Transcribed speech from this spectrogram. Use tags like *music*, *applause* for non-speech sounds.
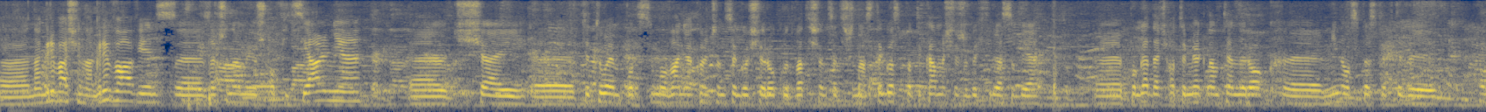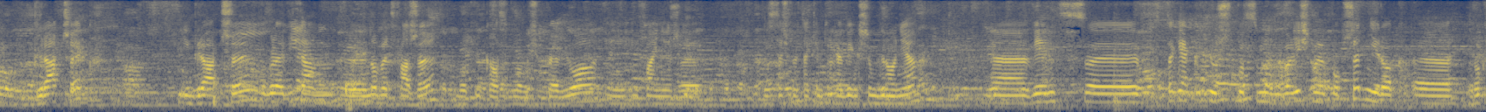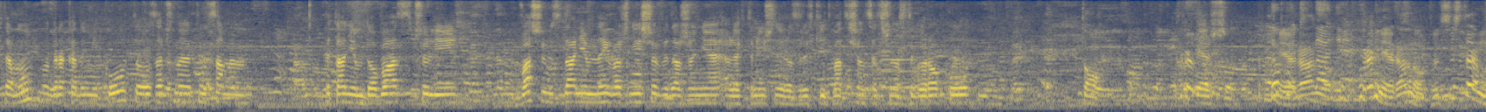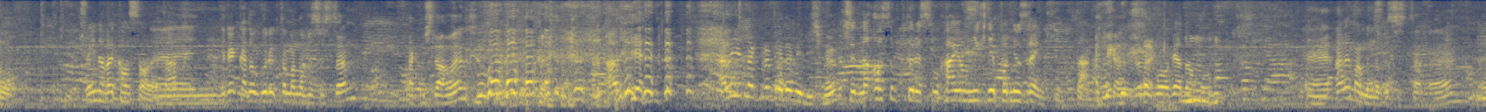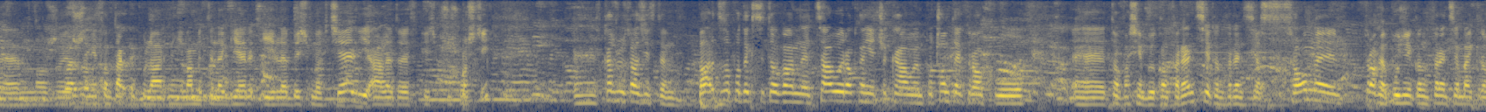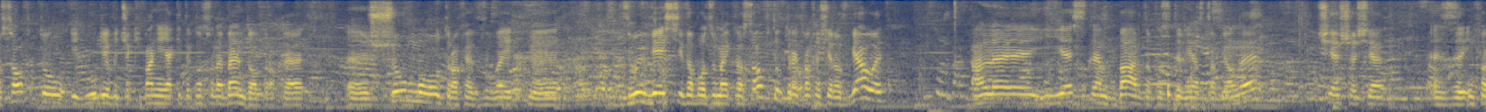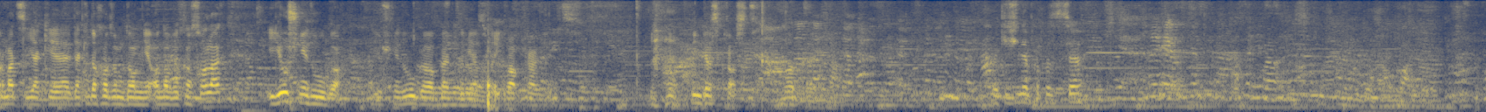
E, nagrywa się, nagrywa, więc e, zaczynamy już oficjalnie. E, dzisiaj e, tytułem podsumowania kończącego się roku 2013 spotykamy się, żeby chwilę sobie e, pogadać o tym, jak nam ten rok e, minął z perspektywy graczek i graczy. W ogóle witam nowe twarze, bo kilka osób nowych się pojawiło i, i fajnie, że jesteśmy w takim trochę większym gronie. E, więc e, tak jak już podsumowywaliśmy poprzedni rok, e, rok temu na Gra Akademiku, to zacznę tym samym pytaniem do Was, czyli Waszym zdaniem najważniejsze wydarzenie elektronicznej rozrywki 2013 roku to po pierwsze, Premiera, no, premiera nowych systemów. czyli nowe konsole, tak? E, ręka do góry, kto ma nowy system? Tak myślałem. *laughs* ale, ale jednak premierę mieliśmy. Czy dla osób, które słuchają, nikt nie podniósł ręki? *laughs* Tak, żeby było wiadomo. E, ale mamy nowe systemy. E, może jeszcze nie są tak popularne, nie mamy tyle gier, ile byśmy chcieli, ale to jest pieśń przyszłości. E, w każdym razie jestem bardzo podekscytowany, cały rok na nie czekałem, początek roku to właśnie były konferencje, konferencja Sony, trochę później konferencja Microsoftu i długie wyczekiwanie jakie te konsole będą, trochę szumu, trochę złych, złych wieści z obozu Microsoftu, które trochę się rozwiały, ale jestem bardzo pozytywnie nastawiony, cieszę się z informacji jakie, jakie dochodzą do mnie o nowych konsolach i już niedługo, już niedługo będę miał swoich łapkach, więc *laughs* fingers crossed. Jakieś inne propozycje?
